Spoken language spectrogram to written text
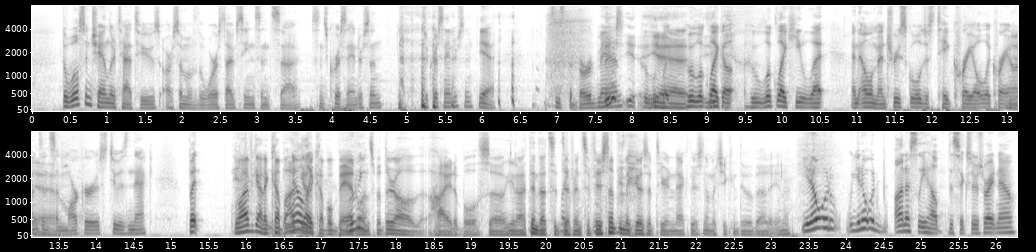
the Wilson Chandler tattoos are some of the worst I've seen since uh since Chris Andersen. Is it Chris Andersen? Yeah. Since the Birdman, There's- y- who looked yeah. like who looked like a who looked like he let an elementary school just take Crayola crayons and some markers to his neck. But Well, I've got a couple. No, I've got like, a couple bad moving- ones, but they're all hideable. So you know, I think that's the difference. If there's something that goes up to your neck, there's not much you can do about it. You know. You know what? would- You know what would honestly help the Sixers right now?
